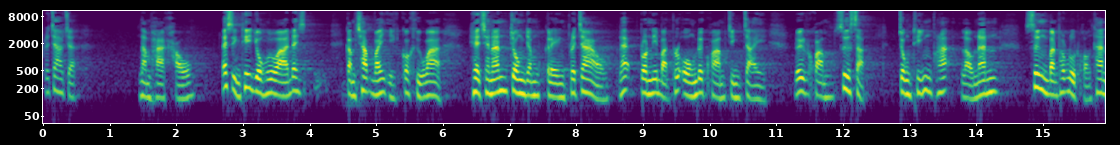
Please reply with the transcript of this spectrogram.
พระเจ้าจะนำพาเขา และสิ่งที่โยฮวาได้กำชับไว้อีกก็คือว่า เหตุฉะนั้นจงยำเกรงพระเจ้า และปรนิบัติพระองค์ด้วยความจริงใจ ด้วยความซื่อสัตย์จงทิ้งพระเหล่านั้น ซึ่งบรรพบุรุษของท่าน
